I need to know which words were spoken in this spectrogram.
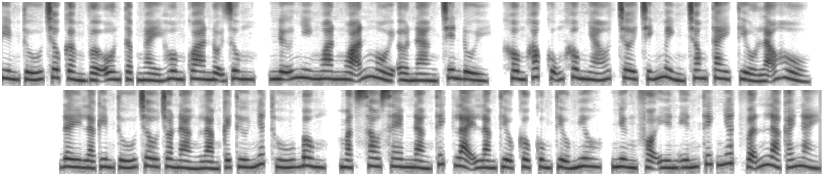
Kim Tú Châu cầm vợ ôn tập ngày hôm qua nội dung, nữ nhi ngoan ngoãn ngồi ở nàng trên đùi, không khóc cũng không nháo chơi chính mình trong tay tiểu lão hổ. Đây là Kim Tú Châu cho nàng làm cái thứ nhất thú bông, mặt sau xem nàng thích lại làm tiểu cầu cùng tiểu miêu, nhưng Phó Yến Yến thích nhất vẫn là cái này.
